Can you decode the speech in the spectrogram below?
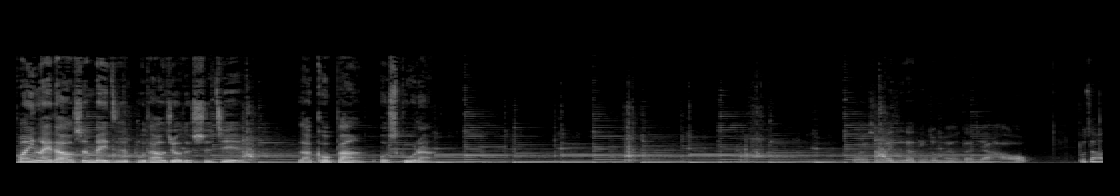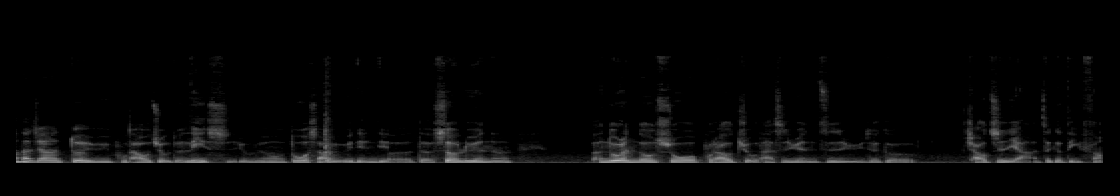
欢迎来到深杯子葡萄酒的世界，La Copa Oscura。各位深杯子的听众朋友，大家好。不知道大家对于葡萄酒的历史有没有多少有一点点的涉猎呢？很多人都说葡萄酒它是源自于这个乔治亚这个地方。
